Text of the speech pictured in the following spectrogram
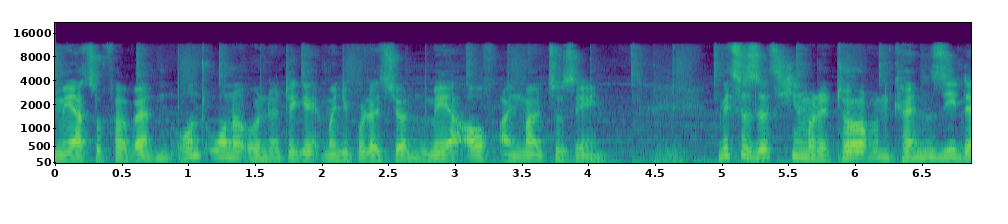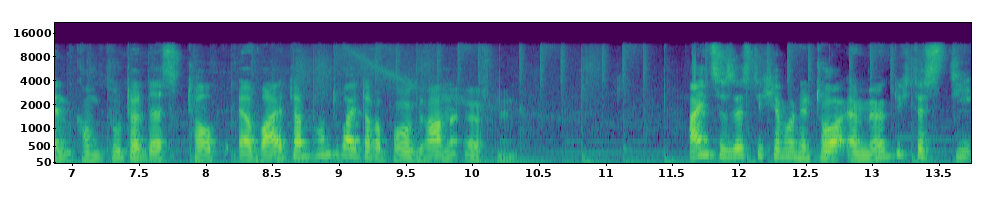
äh, zu verwenden und ohne unnötige Manipulation mehr auf einmal zu sehen? Mit zusätzlichen Monitoren können Sie den Computer-Desktop erweitern und weitere Programme öffnen. Ein zusätzlicher Monitor ermöglicht es, die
